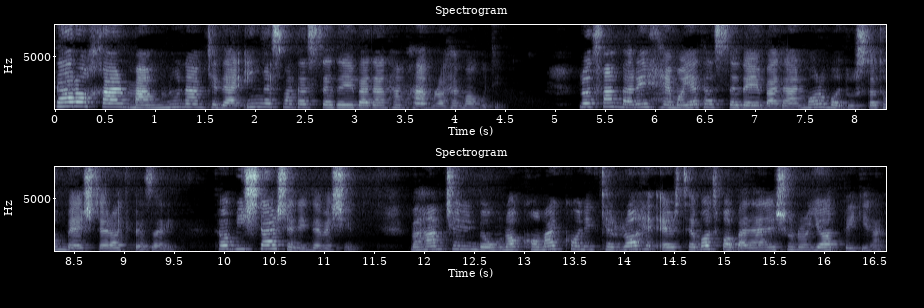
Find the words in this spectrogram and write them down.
در آخر ممنونم که در این قسمت از صدای بدن هم همراه ما بودیم. لطفا برای حمایت از صدای بدن ما رو با دوستاتون به اشتراک بذارید تا بیشتر شنیده بشیم و همچنین به اونا کمک کنید که راه ارتباط با بدنشون رو یاد بگیرن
